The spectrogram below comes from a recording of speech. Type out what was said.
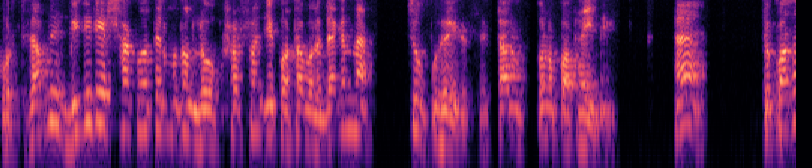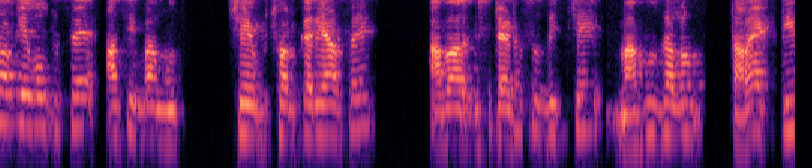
করতেছে। আপনি ব্রিগেডিয়ার সাক্ষাতের মতন লোক সবসময় যে কথা বলে, দেখেন না, চুপ হয়ে গেছে, তার কোনো কথাই নেই। হ্যাঁ? তো কথাও কে বলতেছে? আসিফ মাহমুদ। সে সরকারি আছে, আবার স্ট্যাটাসও দিচ্ছে, মাহফুজ আলম, তারা অ্যাক্টিভ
